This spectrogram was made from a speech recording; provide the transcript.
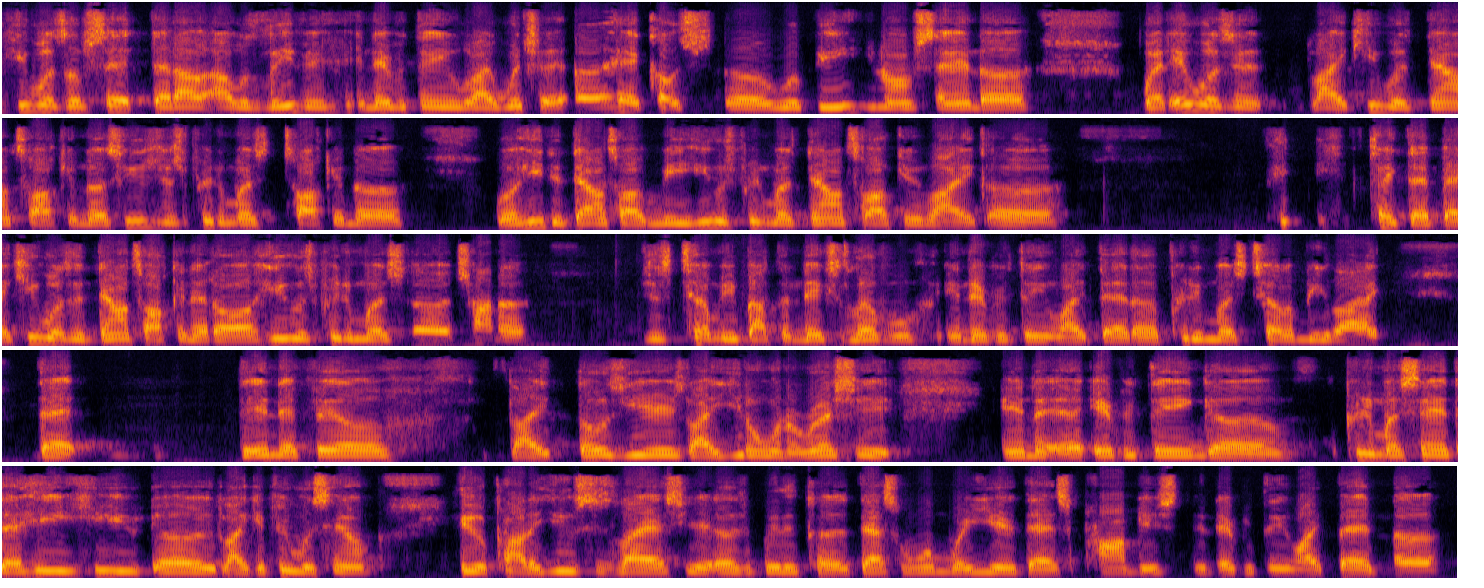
he was upset that I, I, was leaving and everything, like which a, a head coach uh, would be. You know what I'm saying? Uh, but it wasn't like he was down talking us. He was just pretty much talking. Uh, well, he did down talk me. He was pretty much down talking like. Uh, he, take that back. He wasn't down talking at all. He was pretty much uh, trying to just tell me about the next level and everything like that. Uh, pretty much telling me like that the NFL, like those years, like you don't want to rush it and uh, everything. Uh, pretty much saying that he he uh, like if it was him, he would probably use his last year eligibility because that's one more year that's promised and everything like that. And, uh,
